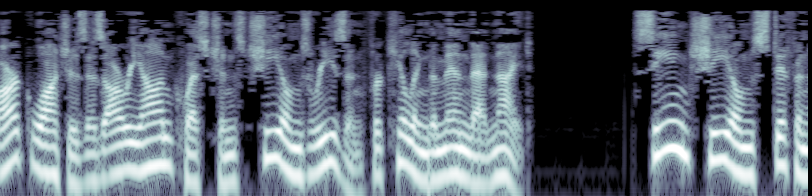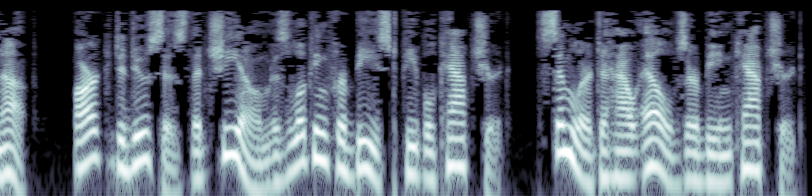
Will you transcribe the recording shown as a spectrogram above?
Ark watches as Ariane questions Chiome's reason for killing the men that night. Seeing Chiome stiffen up, Ark deduces that Chiome is looking for beast people captured, similar to how elves are being captured.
